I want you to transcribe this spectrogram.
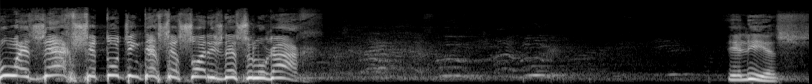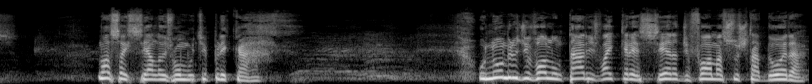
um exército de intercessores nesse lugar. Elias, nossas celas vão multiplicar. O número de voluntários vai crescer de forma assustadora.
